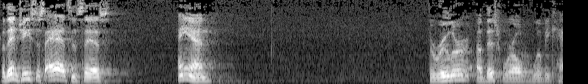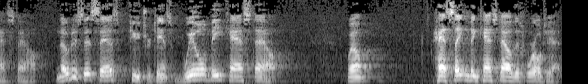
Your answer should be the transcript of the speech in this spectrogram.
But then Jesus adds and says, and the ruler of this world will be cast out. Notice it says future tense, will be cast out. Well, has Satan been cast out of this world yet?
